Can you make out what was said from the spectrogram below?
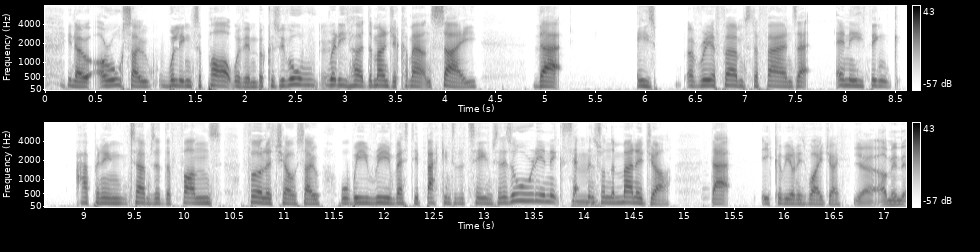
you know, are also willing to part with him because we've already heard the manager come out and say that he's reaffirmed to the fans that anything happening in terms of the funds for Celso will be reinvested back into the team. So there's already an acceptance hmm. from the manager that he could be on his way, Jay. Yeah, I mean,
